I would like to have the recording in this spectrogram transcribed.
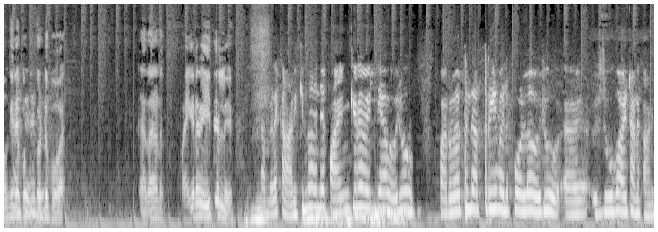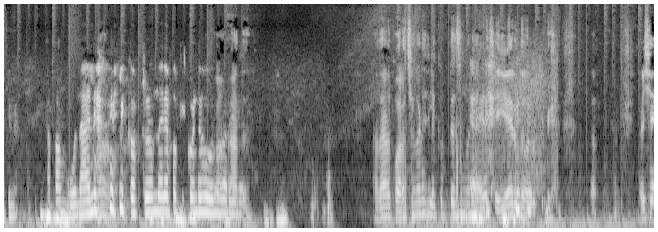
അങ്ങനെ പൊക്കിക്കൊണ്ട് പോവാൻ. അതാണ്. ഭയങ്കര വെയിറ്റ് അല്ലേ? നമ്മളെ കാണിക്കുന്ന തന്നെ ഭയങ്കര വലിയ ഒരു പർവതത്തിന്റെ അത്രയും വലുപ്പമുള്ള ഒരു രൂപമായിട്ടാണ് കാണിക്കുന്നത്. അപ്പൊ മൂന്നാൽ. ഹെലികോപ്റ്റർ ഒന്നും പൊക്കിക്കൊണ്ട് പോകുന്നു അത് അതാണ് കുറച്ചും കൂടെ ഹെലികോപ്റ്റേഴ്സും കൂടെ ആഡ് ചെയ്യായിരുന്നു അവർക്ക്. പക്ഷെ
